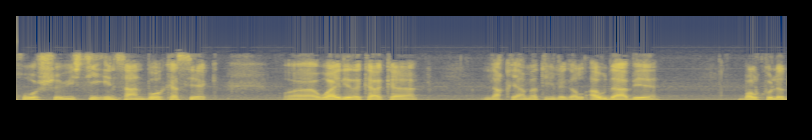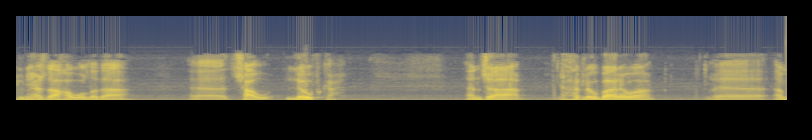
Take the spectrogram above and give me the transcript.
خۆشەویستی ئینسان بۆ کەسێک وای لێ دەکا کە لە قیامەتی لەگەڵ ئەودا بێ بەڵکو لە دنیاشدا هەوڵ دەدا چاو لەو بکە ئەنجا هەر لەو بارەوە ئەم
